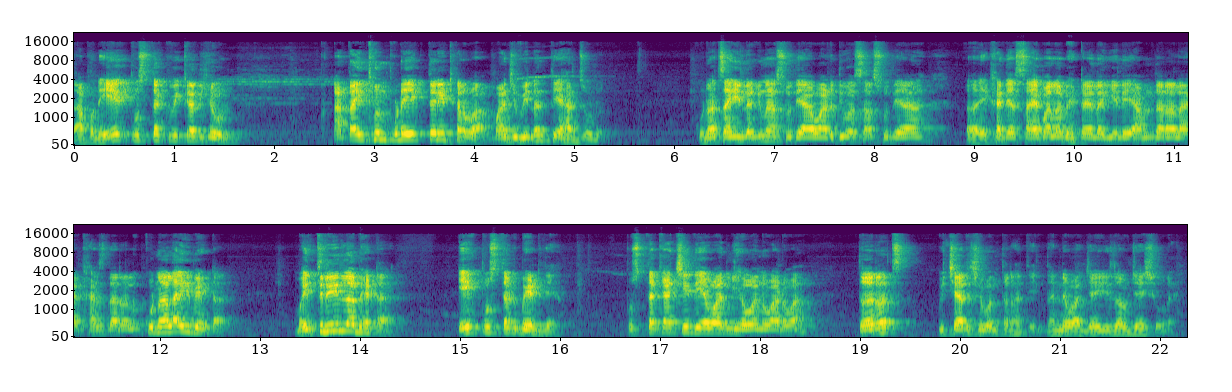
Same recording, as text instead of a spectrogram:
तर आपण एक पुस्तक विकत घेऊन आता इथून पुढे एक तरी ठरवा. माझी विनंती आहे हात जोडून. कुणाचाही लग्न असू द्या वाढदिवस असू द्या एखाद्या साहेबाला भेटायला गेले आमदाराला खासदाराला कुणालाही भेटा. मैत्रिणीला भेटा. एक पुस्तक भेट द्या. पुस्तकाची देवाणघेवाण वाढवा. तरच विचार जिवंत राहतील. धन्यवाद. जय जिजाऊ जय शिवराय.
